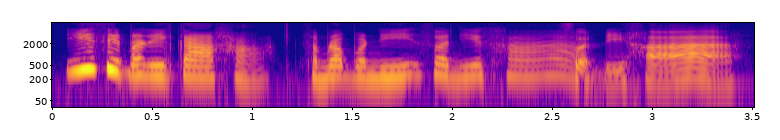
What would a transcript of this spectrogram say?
20นาฬิกาค่ะสำหรับวันนี้ สวัสดีค่ะ สวัสดีค่ะ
